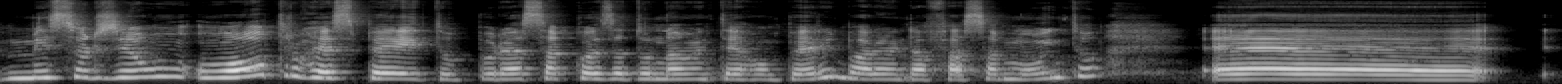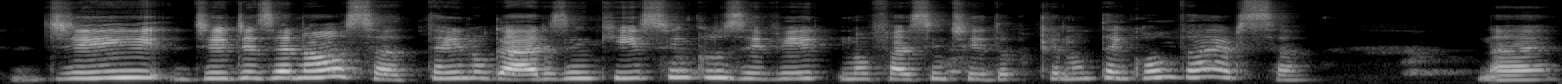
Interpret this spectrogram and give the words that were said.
me surgiu um, um, outro respeito por essa coisa do não interromper, embora eu ainda faça muito. É, de, de dizer, nossa, tem lugares em que isso, inclusive, não faz sentido porque não tem conversa, né?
